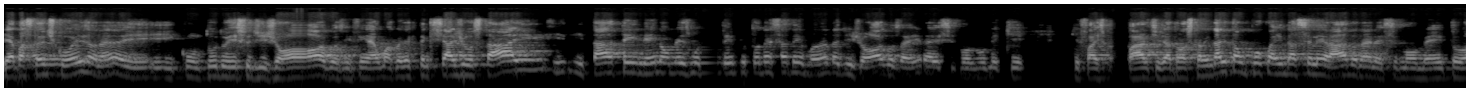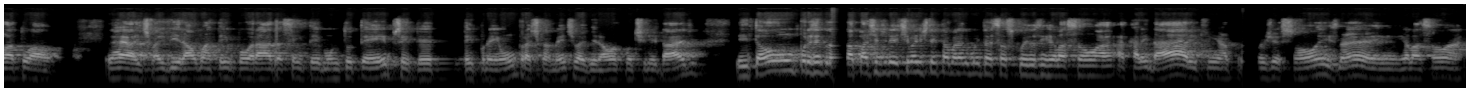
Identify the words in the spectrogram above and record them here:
E é bastante coisa, né? E, e com tudo isso de jogos, enfim, é uma coisa que tem que se ajustar e está atendendo ao mesmo tempo toda essa demanda de jogos aí, né? Esse volume que, que faz parte já do nosso calendário está um pouco ainda acelerado, né? Nesse momento atual. Né? A gente vai virar uma temporada sem ter muito tempo, sem ter tempo nenhum, praticamente, vai virar uma continuidade. Então, por exemplo, na parte diretiva, a gente tem trabalhado muito essas coisas em relação a, a calendário, enfim, a projeções, né? em relação a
